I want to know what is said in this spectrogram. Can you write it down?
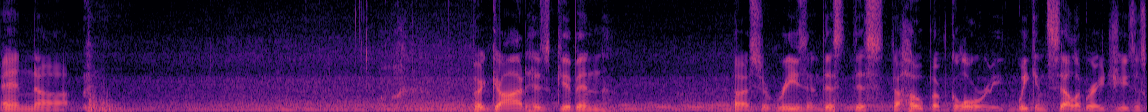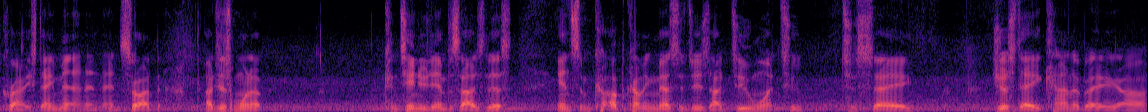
And, uh, But God has given us a reason this this the hope of glory. We can celebrate jesus christ. Amen. And and so i, I just want to continue to emphasize this. In some upcoming messages i do want to to say just a kind of a uh,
